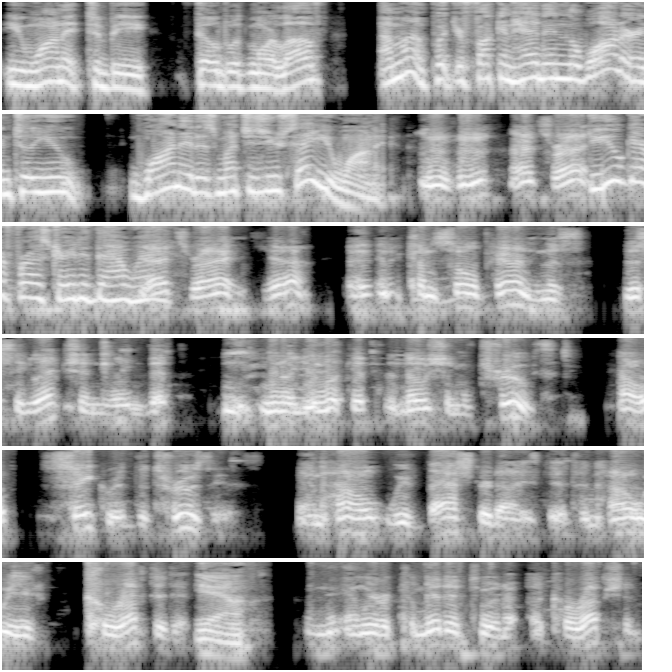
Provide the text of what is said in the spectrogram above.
You want it to be filled with more love. I'm going to put your fucking head in the water until you want it as much as you say you want it. Hmm That's right. Do you get frustrated that way? That's right. Yeah, and it becomes so apparent in this this election thing that you know you look at the notion of truth, how sacred the truth is, and how we've bastardized it, and how we've corrupted it, yeah. and, and we're committed to an, a corruption.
